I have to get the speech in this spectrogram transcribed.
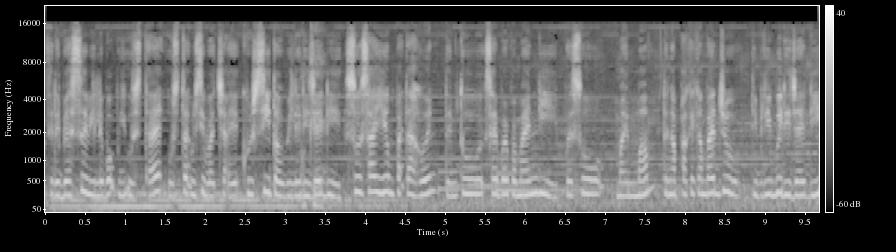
Saya dah biasa bila bawa pergi ustaz Ustaz mesti baca ayat kursi tau bila Okay. dia jadi So saya 4 tahun Time tu saya baru mandi Lepas tu my mum tengah pakaikan baju Tiba-tiba dia jadi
